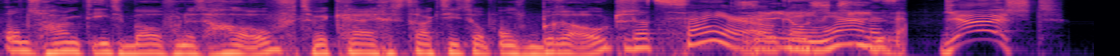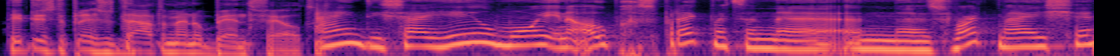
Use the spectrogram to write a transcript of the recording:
ons hangt iets boven het hoofd. We krijgen straks iets op ons brood. Dat zei er ook een. Ja, Juist! Dit is de presentator Menno Bentveld. Eind, die zei heel mooi in een open gesprek met een, eh, een eh, zwart meisje...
